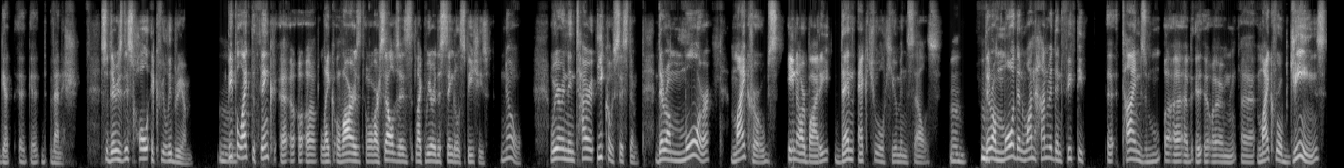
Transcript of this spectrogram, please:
get, uh, get vanish. So there is this whole equilibrium. Mm. People like to think uh, uh, uh, like of ours of ourselves as like we are the single species. No, we are an entire ecosystem. There are more microbes in our body than actual human cells. Mm. There are more than 150 uh, times uh, uh, um, microbe genes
